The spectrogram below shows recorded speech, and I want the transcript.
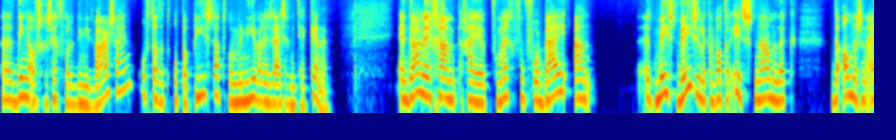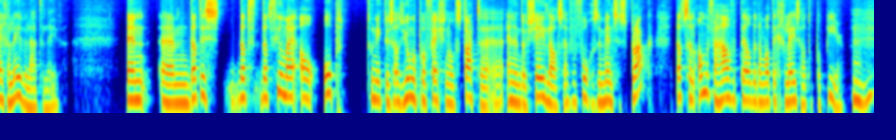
uh, dingen over ze gezegd worden die niet waar zijn, of dat het op papier staat op een manier waarin zij zich niet herkennen. En daarmee gaan, ga je voor mijn gevoel voorbij aan het meest wezenlijke wat er is, namelijk de ander zijn eigen leven laten leven. En um, dat, is, dat, dat viel mij al op toen ik dus als jonge professional startte uh, en een dossier las en vervolgens de mensen sprak, dat ze een ander verhaal vertelden dan wat ik gelezen had op papier. Mm -hmm.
